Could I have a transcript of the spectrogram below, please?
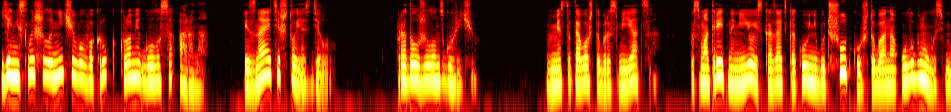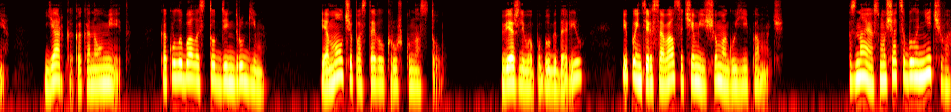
я не слышала ничего вокруг, кроме голоса Аарона. «И знаете, что я сделал?» Продолжил он с горечью. Вместо того, чтобы рассмеяться, посмотреть на нее и сказать какую-нибудь шутку, чтобы она улыбнулась мне, ярко, как она умеет, как улыбалась тот день другим, я молча поставил кружку на стол. Вежливо поблагодарил и поинтересовался, чем еще могу ей помочь. Знаю, смущаться было нечего,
